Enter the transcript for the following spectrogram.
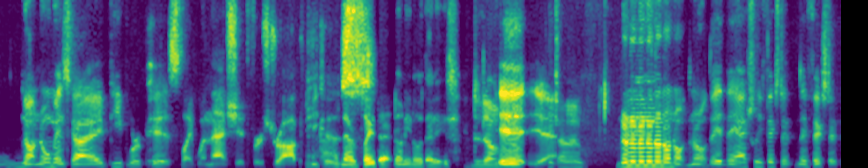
no, No Man's Sky. People were pissed like when that shit first dropped because I've never played that. Don't even know what that is. Don't, it. don't Yeah, time. No, no, no, no, no, no, no, no. They they actually fixed it. They fixed it.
